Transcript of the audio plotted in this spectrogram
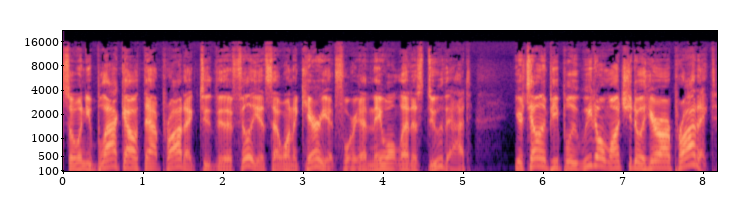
So when you black out that product to the affiliates that want to carry it for you, and they won't let us do that, you're telling people we don't want you to hear our product.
